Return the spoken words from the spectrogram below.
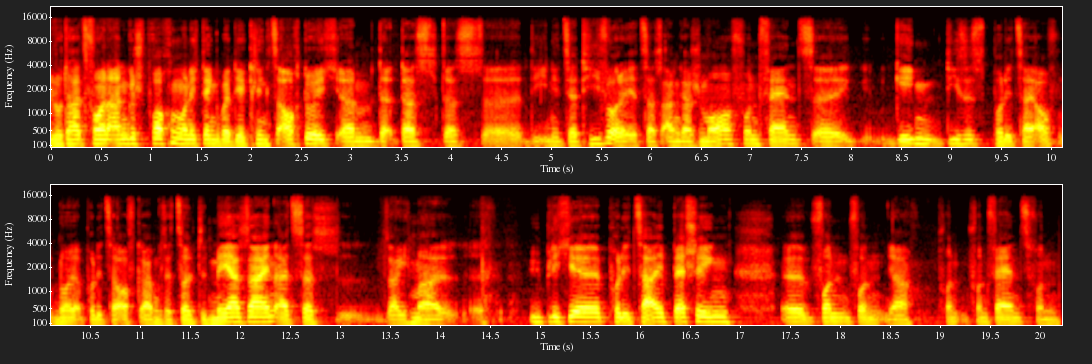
Lothar hat es vorhin angesprochen und ich denke, bei dir klingt es auch durch, ähm, dass, dass äh, die Initiative oder jetzt das Engagement von Fans äh, gegen dieses Polizeiauf neue Polizeiaufgabengesetz sollte mehr sein als das, sage ich mal, äh, übliche Polizeibashing äh, von, von, ja, von, von Fans, von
